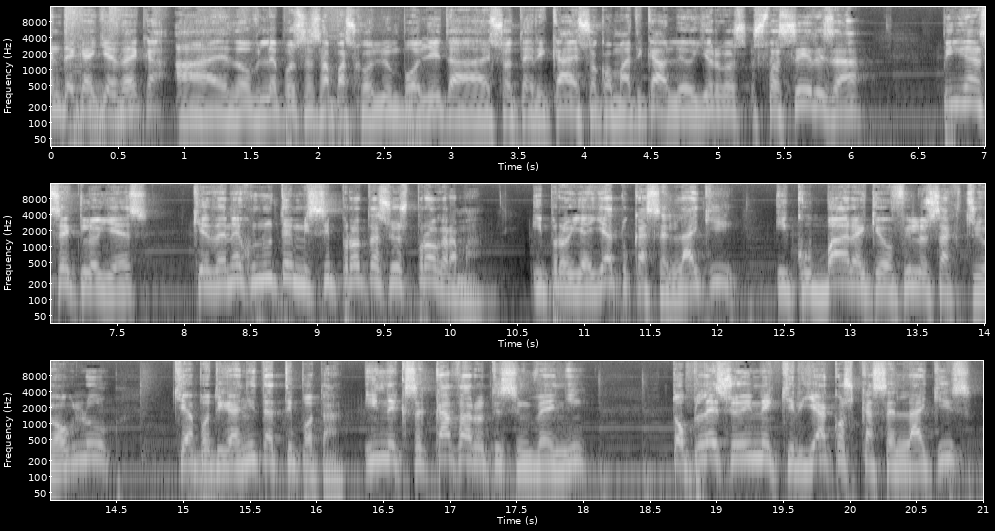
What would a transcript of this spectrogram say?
11 και 10. Α, εδώ βλέπω σας απασχολούν πολύ τα εσωτερικά, εσωκομματικά. Λέει ο Γιώργος, στο ΣΥΡΙΖΑ πήγαν σε εκλογές και δεν έχουν ούτε μισή πρόταση ως πρόγραμμα. Η προγιαγιά του Κασελάκη, η κουμπάρα και ο φίλος Αχτσιόγλου και από τη Γανίτα τίποτα. Είναι ξεκάθαρο τι συμβαίνει. Το πλαίσιο είναι Κυριάκος Κασελάκης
